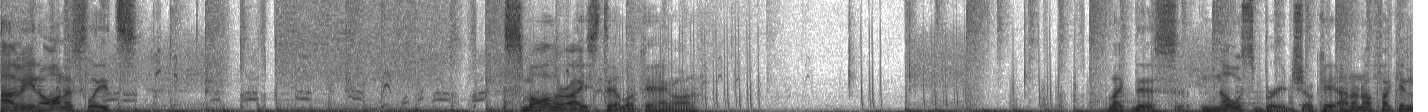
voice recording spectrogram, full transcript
I mean, honestly, it's... Smaller eye still. Okay, hang on. Like this. Nose bridge. Okay, I don't know if I can...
